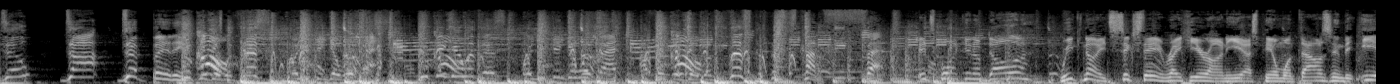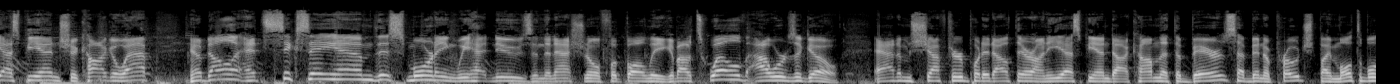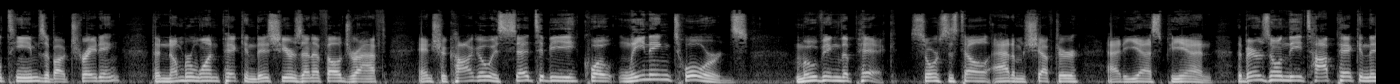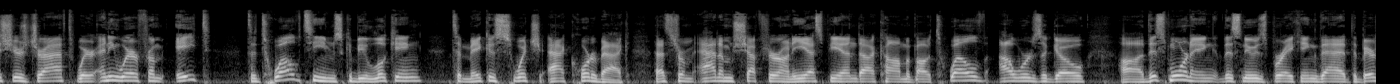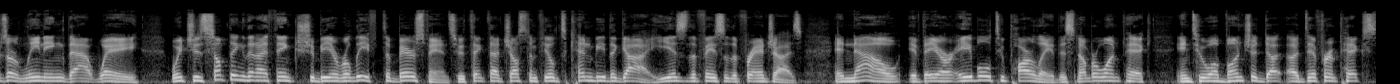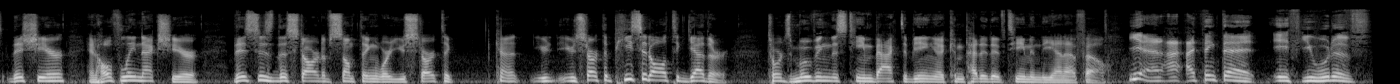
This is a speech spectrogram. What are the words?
do, da, dippity. You can get with this, or you can get with that. You can get with this, or you can get with that. I think you get with this, because this is kind of fat. It's Bleck and Abdallah. Weeknights, 6 to 8, right here on ESPN 1000, the ESPN Chicago app. And Abdallah, at 6 a.m. this morning, we had news in the National Football League. About 12 hours ago, Adam Schefter put it out there on ESPN.com that the Bears have been approached by multiple teams about trading the number one pick in this year's NFL draft. And Chicago is said to be, quote, leaning towards moving the pick. Sources tell Adam Schefter at ESPN. The Bears own the top pick in this year's draft, where anywhere from eight to 12 teams could be looking to make a switch at quarterback. That's from Adam Schefter on ESPN.com about 12 hours ago. Uh, this morning, this news breaking that the Bears are leaning that way, which is something that I think should be a relief to Bears fans who think that Justin Fields can be the guy. He is the face of the franchise. And now, if they are able to parlay this number one pick into a bunch of du- uh, different picks this year and hopefully next year, this is the start of something where you start to kind of you, you start to piece it all together towards moving this team back to being a competitive team in the NFL. Yeah, and I, I think that if you would have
